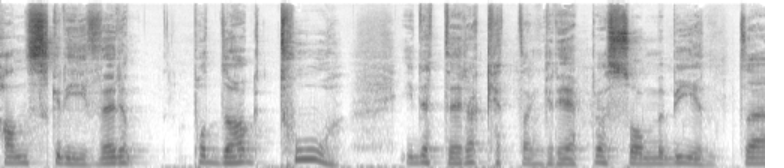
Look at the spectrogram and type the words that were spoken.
han skriver på dag to i dette rakettangrepet som begynte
